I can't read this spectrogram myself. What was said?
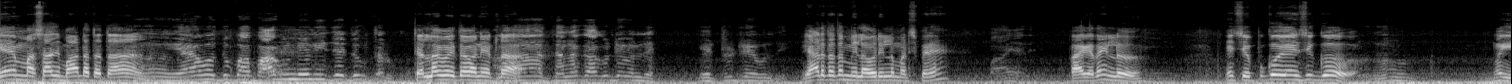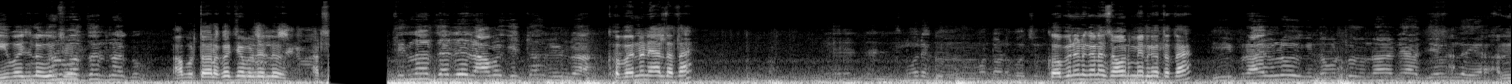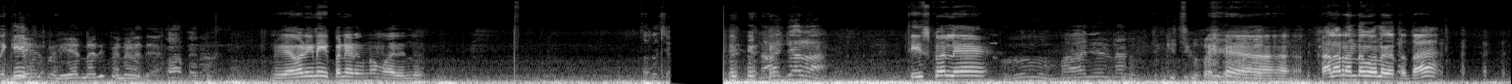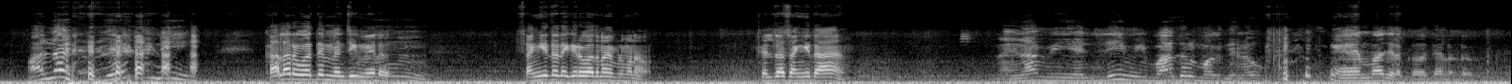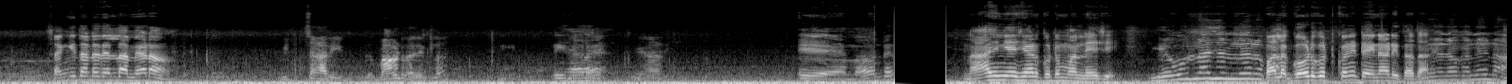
ఏం మసాజ్ మాట తాత? ఏవద్దు బాగుండేది చెడుగుతారు తెల్లగా అవుతావని ఎట్లా తెల్ల కాకుంటే వెళ్ళే ఎట్టుంటే ఉంది. ఏడ తాత మీ లవర్ ఇల్లు మర్చిపోయినా? బాగా కదా ఇల్లు? నేను చెప్పుకో ఏం సిగ్గు? ఈ వయసులో గురించి? అప్పుడు తోలకొచ్చినప్పుడు తెలు. రామగిట్ట నిండా. కొబ్బరి నూనె వేయాలి తాత? కొబ్బరి నూనె కన్నా సౌర్ మీద కదా తాత? ఈ ప్రాయంలో ఇంత మటుకు ఉన్నాడంటే ఆ దేవుందయ్యా అందుకే ఏర్నది నువ్వేమడిగినా ఈ పని అడుగున్నావు మా తెలు కదా. కలర్ అంతా పోలే కదా కలర్ పోతే మంచిగా మేలు. సంగీత దగ్గర పోతున్నాం ఇప్పుడు మనం. తెలుసా సంగీత? అయినా మీ అన్ని మీ బాధలు మాకు తెలియవు ఏం జరగవు తెలండు సంగీత అంటే తెల్లా మేడం? విచారి. బాగుంటుంది అది ఇంట్లో విహారే? విహారీ. ఏం బాగుంటుంది. నాశనం చేసినాడు కుటుంబం లేచి. వాళ్ళ గోడు కొట్టుకొని టైనాడు తాత. నేను ఒక నేనా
